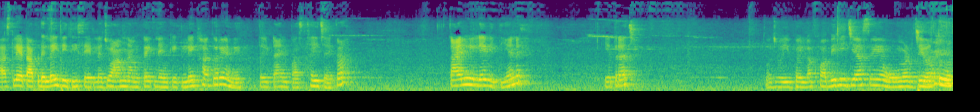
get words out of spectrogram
આ સ્લેટ આપણે લઈ દીધી છે એટલે જો આમ નામ કંઈક ને કંઈક લેખા કરે ને, તો એ ટાઈમ પાસ થઈ જાય, કા? કાલની લેવી હતી, હે ને? યતરાજ? તો જો એ ભાઈ લખવા બેસી ગયા છે હોમવર્ક જે હતું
